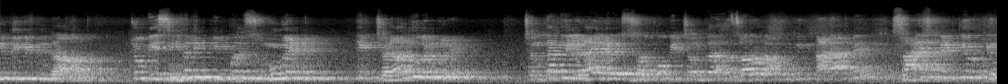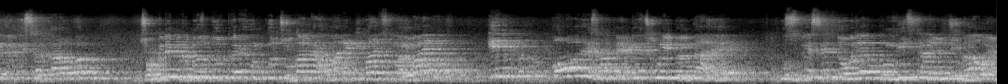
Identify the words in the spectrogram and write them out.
इर्द गिर्द ना जो बेसिकली पीपल्स एक जन बने जनता की लड़ाई लड़े सड़कों पे चलकर हज़ारों लाखों की तादाद में सारे स्टेट की और केंद्र की सरकारों को झुकने पर मजबूर करें, उनको झुकाकर हमारे डिमांड्स मनवाए एक और ऐसा पैकेज कोई बनता है, उसमें से 2019 का जो चुनाव है,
